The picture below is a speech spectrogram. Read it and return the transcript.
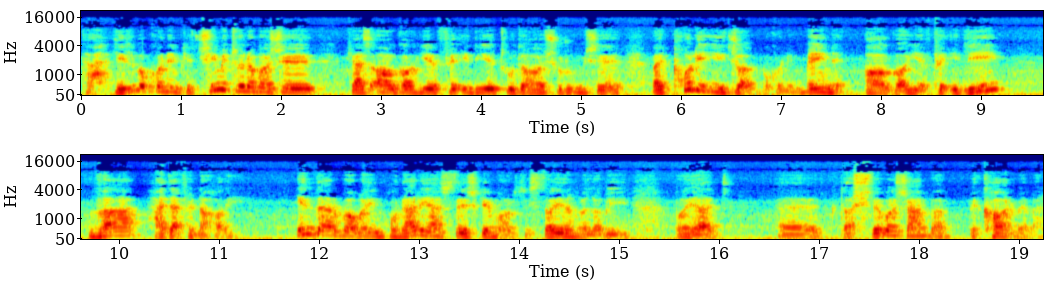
تحلیل بکنیم که چی می‌تونه باشه که از آگاهی فعلی توده ها شروع میشه و پلی ایجاد بکنیم بین آگاهی فعلی و هدف نهایی. این در واقع این هنری هستش که مارکسیستای انقلابی باید داشته باشن و به کار ببرن.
